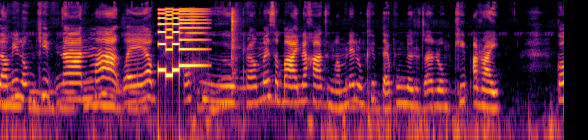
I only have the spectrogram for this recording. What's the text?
เราไม่ลงคลิปนานมากแล้ว ก็คือเราไม่สบายนะคะ ถึงเราไม่ได้ลงคลิปแต่พรุ่งนี้เราจะลงคลิปอะไรก็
